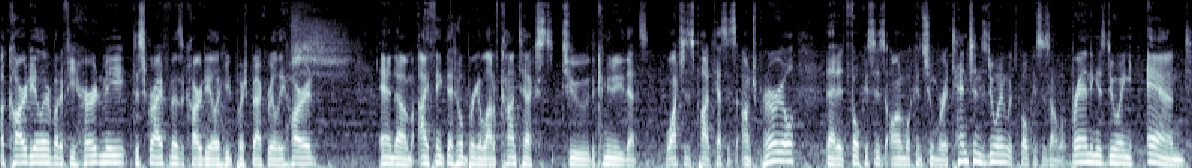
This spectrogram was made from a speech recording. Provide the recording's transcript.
a car dealer, but if he heard me describe him as a car dealer, he'd push back really hard. And um, I think that he'll bring a lot of context to the community that watches this podcast. It's entrepreneurial, that it focuses on what consumer attention is doing, which focuses on what branding is doing, and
